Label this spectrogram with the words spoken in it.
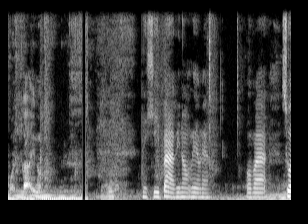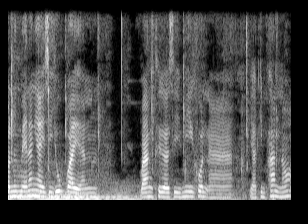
กดลายเนาะรู้บ่นี่ขี้ป้าพี่น้องแล้วแล้วเพราะว่าส่วนหนึ่งแม่นางใหญ่สิยุบไว้อันบางเทือสิมีคนอ่าอยากกินพันธุ์เนาะ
